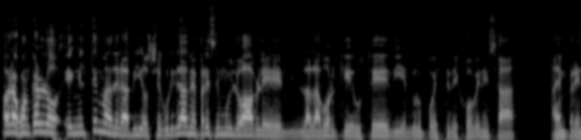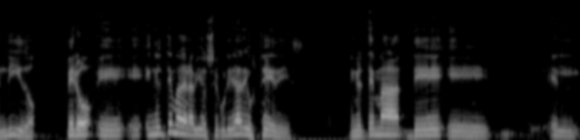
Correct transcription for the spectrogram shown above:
Ahora, Juan Carlos, en el tema de la bioseguridad me parece muy loable la labor que usted y el grupo este de jóvenes ha, ha emprendido. Pero eh, eh, en el tema de la bioseguridad de ustedes, en el tema de eh, el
